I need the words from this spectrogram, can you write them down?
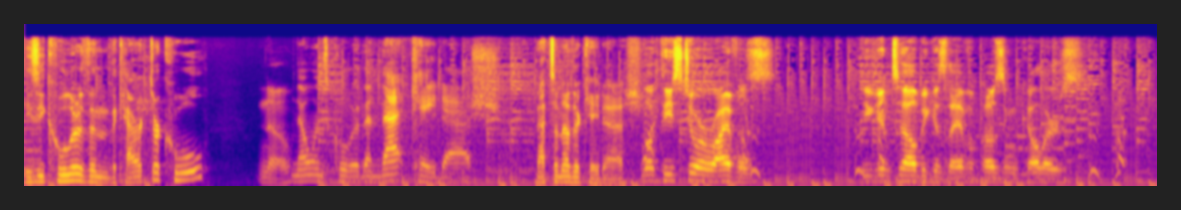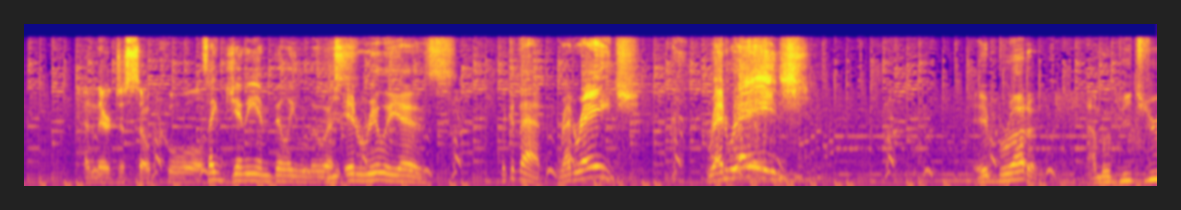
Is he cooler than the character? Cool. no. No one's cooler than that K Dash. That's another K dash. Look, these two are rivals. You can tell because they have opposing colors. And they're just so cool. It's like Jimmy and Billy Lewis. It really is. Look at that. Red Rage. Red Rage. Hey, brother. I'ma beat you.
